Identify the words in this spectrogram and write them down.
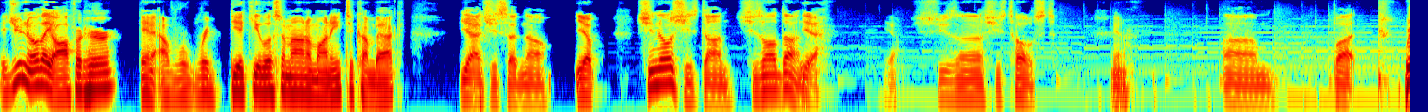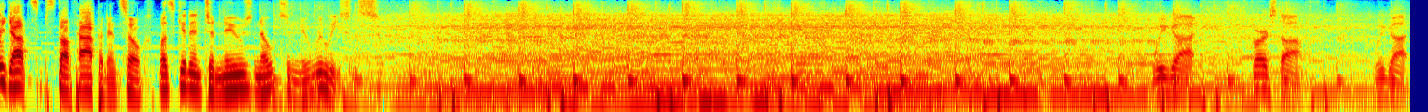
did you know they offered her an, a ridiculous amount of money to come back? Yeah, and she said no. Yep. She knows she's done. She's all done. Yeah, yeah. She's uh she's toast. Yeah. Um but We got some stuff happening, so let's get into news, notes, and new releases. we got first off, we got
